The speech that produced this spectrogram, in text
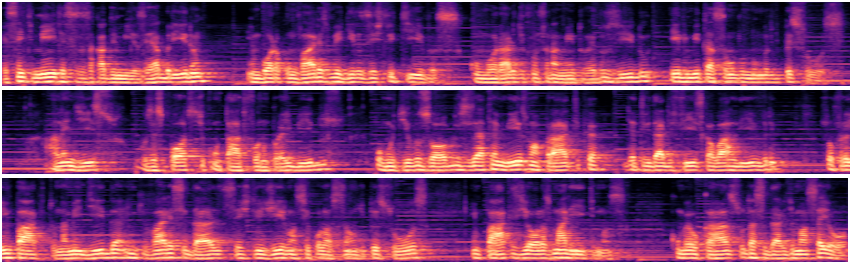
Recentemente, essas academias reabriram, embora com várias medidas restritivas, como horário de funcionamento reduzido e limitação do número de pessoas. Além disso, os esportes de contato foram proibidos, por motivos óbvios e até mesmo a prática de atividade física ao ar livre sofreu impacto na medida em que várias cidades restringiram a circulação de pessoas em parques e orlas marítimas, como é o caso da cidade de Maceió,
